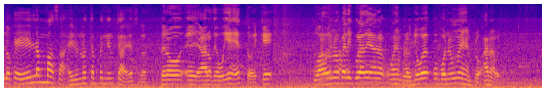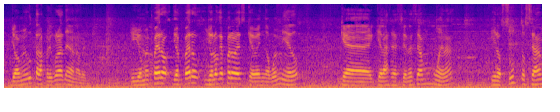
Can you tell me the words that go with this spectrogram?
lo que es las masas, ellos no están pendientes a eso. Pero eh, a lo que voy es esto, es que tú vas a ver una película de Annabelle, por ejemplo, yo voy a poner un ejemplo, Annabelle. Yo a mí me gustan las películas de Annabelle. Y yo me espero, yo espero, yo lo que espero es que venga buen miedo, que, que las reacciones sean buenas y los sustos sean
